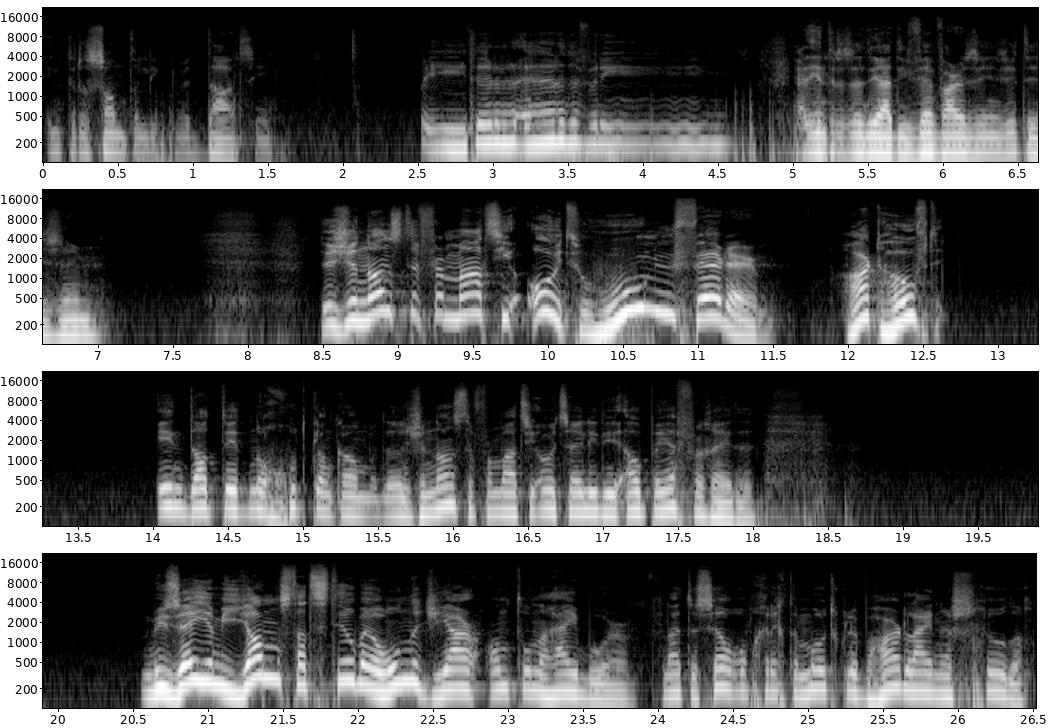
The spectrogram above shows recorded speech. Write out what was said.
interessante liquidatie. Peter R. de Vries. Ja, die, interessante, ja, die web waar ze in zit is... ehm, de genantste formatie ooit. Hoe nu verder? Hard hoofd in dat dit nog goed kan komen. De genantste formatie ooit zijn jullie die LPF vergeten. Museum Jan staat stil bij 100 jaar Anton Heijboer. Vanuit de cel opgerichte motorclub Hardliners schuldig.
